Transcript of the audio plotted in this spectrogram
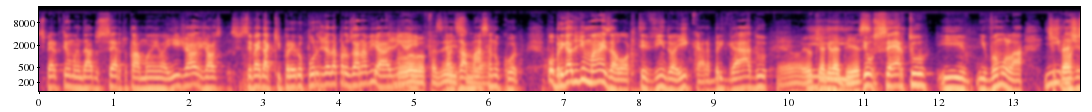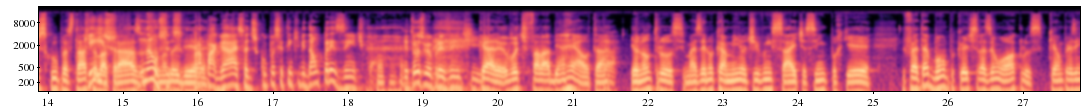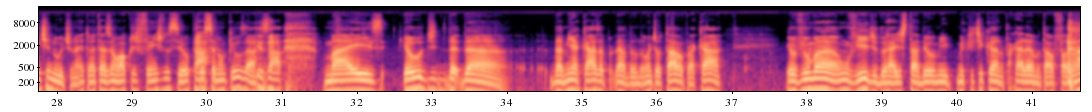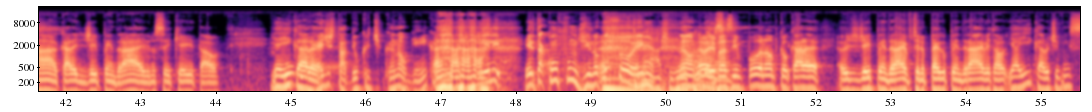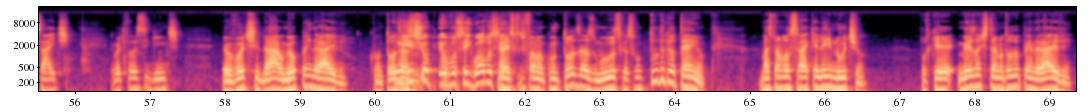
Espero que tenham mandado certo o tamanho aí. Já, já, se você vai daqui pro aeroporto, já dá pra usar na viagem Boa, aí. vou fazer Aquela isso, desamassa no corpo. Pô, obrigado demais, Alok, ter vindo aí, cara. Obrigado. Eu, eu que agradeço. Deu certo e, e vamos lá. E Te peço desculpas, tá? Pelo isso? atraso. Não, pra pagar essa desculpa, você tem que me dar um presente, cara. Você trouxe meu presente. Cara, eu vou te falar bem a real, tá? Tá. Eu não trouxe, mas aí no caminho eu tive um insight, assim, porque. E foi até bom, porque eu ia te trazer um óculos, que é um presente inútil, né? Então eu ia trazer um óculos diferente do seu, Tá. porque você não quer usar. Exato. Mas eu, de- da, da, minha casa, da, da onde eu tava pra cá, eu vi uma, um vídeo do Regis Tadeu me, me criticando pra caramba. Tava falando, ah, o cara é DJ pendrive, não sei o que e tal. E aí, cara. O Regis Tadeu criticando alguém, cara. Eu acho que ele, ele tá confundindo a pessoa, hein? Acho? Não, não, Não, ele falou assim, pô, não, porque o cara é o DJ pendrive, então ele pega o pendrive e tal. E aí, cara, eu tive um insight. Eu vou te fazer o seguinte: eu vou te dar o meu pendrive com todas Com as. isso eu, eu vou ser igual a você. Não, é isso que eu tô falando, com todas as músicas, com tudo que eu tenho. Mas pra mostrar que ele é inútil. Porque mesmo a gente tendo todo o pendrive,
